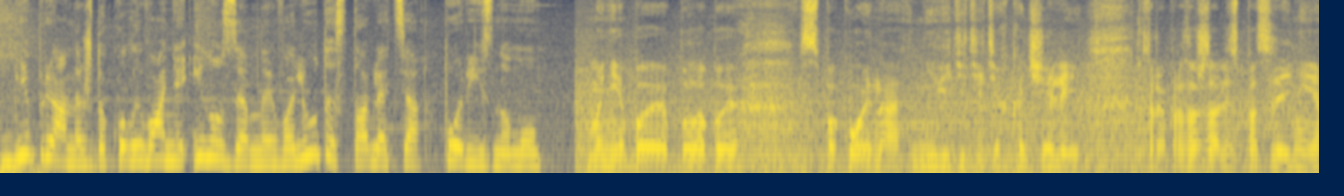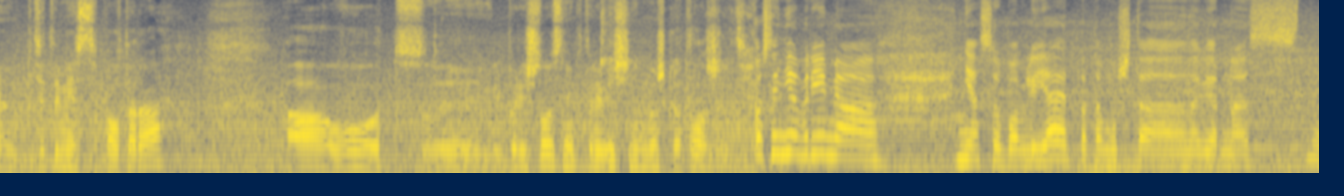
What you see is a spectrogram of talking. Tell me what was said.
Дніпряни ж до коливання іноземної валюти ставляться по-різному. Мне бы было бы спокойно не видеть этих качелей, которые продолжались последние где-то месяца полтора. А вот э, пришлось некоторые вещи немножко отложить. В последнее время не особо влияет, потому что, наверное, с- ну,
